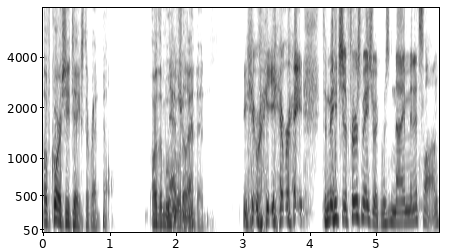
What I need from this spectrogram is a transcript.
Of course, he takes the red pill, or the movie would have ended. Right. Yeah, right. The Matrix, the first Matrix was nine minutes long,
